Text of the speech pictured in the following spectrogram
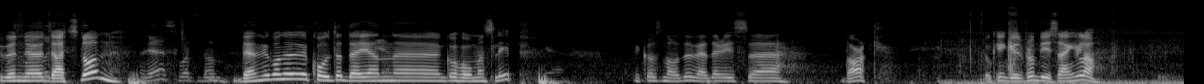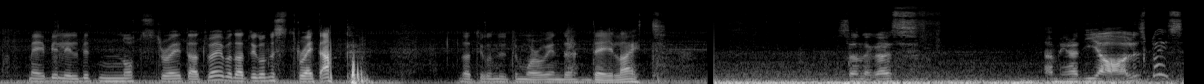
when uh, that's done, yes, what's done? then we're gonna call it a day and uh, go home and sleep Yeah. because now the weather is uh, dark. Looking good from this angle. huh? Maybe a little bit not straight that way, but that we're gonna straight up. That we're gonna do tomorrow in the daylight. Sunday, guys. I'm here at Jarle's place.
